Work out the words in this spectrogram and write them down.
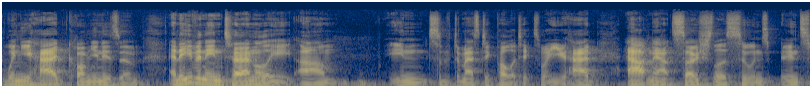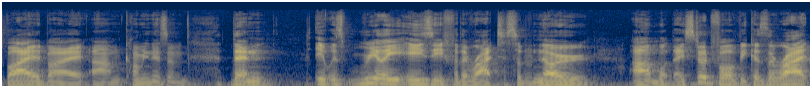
when you had communism, and even internally um, in sort of domestic politics, where you had out and out socialists who were inspired by um, communism, then it was really easy for the right to sort of know um, what they stood for because the right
